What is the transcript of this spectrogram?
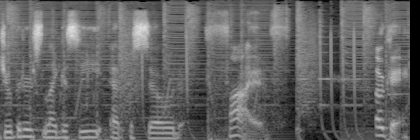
Jupiter's Legacy episode 5. Okay,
